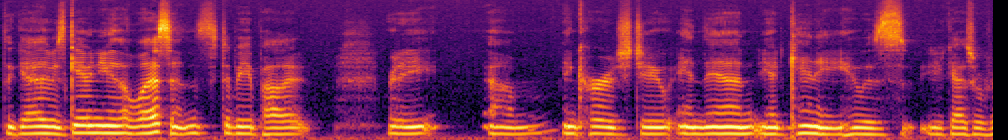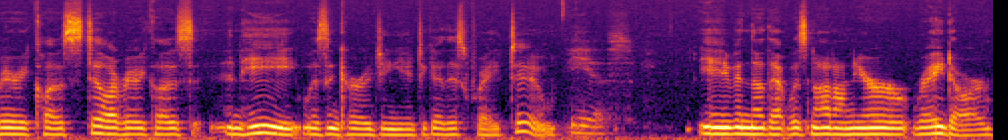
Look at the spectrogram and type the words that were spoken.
the guy who was giving you the lessons to be a pilot really um, encouraged you, and then you had Kenny, who was you guys were very close, still are very close, and he was encouraging you to go this way too. Yes. Even though that was not on your radar,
